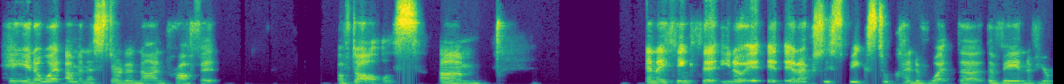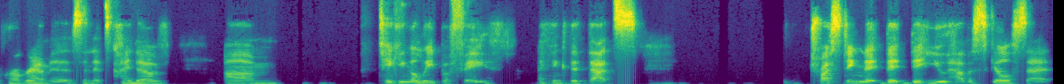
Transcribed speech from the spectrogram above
hey, you know what, I'm going to start a nonprofit of dolls. Um, and I think that you know it, it, it actually speaks to kind of what the the vein of your program is, and it's kind of um, taking a leap of faith. I think that that's trusting that that that you have a skill set,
